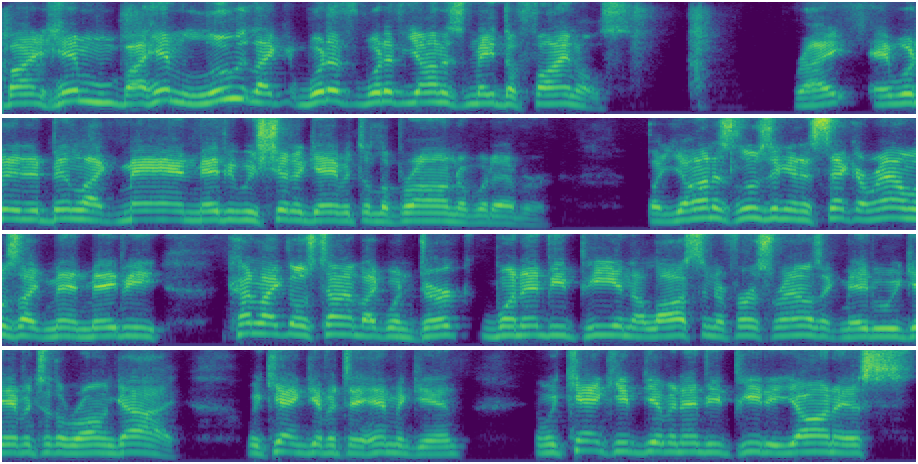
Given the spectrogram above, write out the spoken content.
by him, by him lose, like what if what if Giannis made the finals, right? And would it have been like, man, maybe we should have gave it to LeBron or whatever. But Giannis losing in the second round was like, man, maybe kind of like those times, like when Dirk won MVP and the lost in the first round, was like maybe we gave it to the wrong guy. We can't give it to him again, and we can't keep giving MVP to Giannis,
